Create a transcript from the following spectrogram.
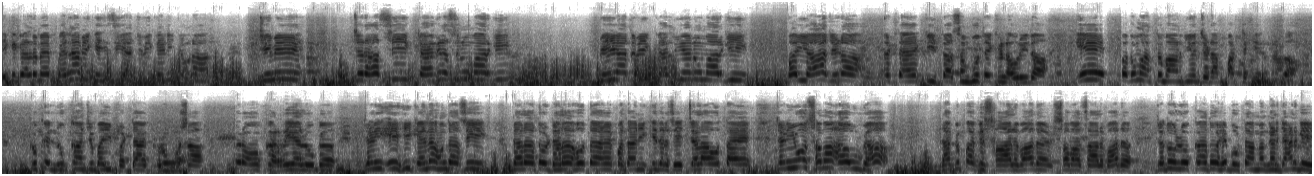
ਇੱਕ ਗੱਲ ਮੈਂ ਪਹਿਲਾਂ ਵੀ ਕਹੀ ਸੀ, ਅੱਜ ਵੀ ਕਹਿਣੀ ਚਾਹੁੰਦਾ, ਜਿਵੇਂ 84 ਕਾਂਗਰਸ ਨੂੰ ਮਾਰ ਗਈ ਬੇਅਦਬੀ ਕਾਲੀਆਂ ਨੂੰ ਮਾਰ ਗਈ। ਬਈ ਆ ਜਿਹੜਾ ਅਟੈਕ ਕੀਤਾ ਸੰਭੂ ਤੇ ਖਨੌਰੀ ਦਾ, ਇਹ ਭਗਵੰਤ ਮਾਨ ਦੀਆਂ ਜੜਾਂ ਪੱਟ ਕੇ ਰਹੂਗਾ ਕਿਉਂਕਿ ਲੋਕਾਂ 'ਚ ਬਾਈ ਵੱਡਾ ਕਰੋਸ ਆ, ਘਰਾਓ ਕਰ ਰਹੇ ਆ ਲੋਕ। ਜਾਣੀ ਇਹੀ ਕਹਿਣਾ ਹੁੰਦਾ ਸੀ ਡਲਾ ਤੋਂ ਡਲਾ ਹੋਤਾ ਹੈ, ਪਤਾ ਨਹੀਂ ਕਿਧਰ ਸੇ ਚਲਾ ਹੋਤਾ ਹੈ। ਜਾਣੀ ਉਹ ਸਮਾਂ ਆਊਗਾ। ਲਗਭਗ ਸਾਲ ਬਾਅਦ, ਸਵਾ ਸਾਲ ਬਾਅਦ, ਜਦੋਂ ਲੋਕਾਂ ਤੋਂ ਇਹ ਵੋਟਾਂ ਮੰਗਣ ਜਾਣਗੇ,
